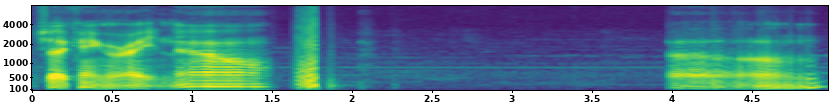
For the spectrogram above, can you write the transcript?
Checking right now. Um,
